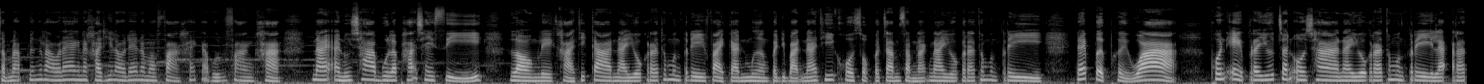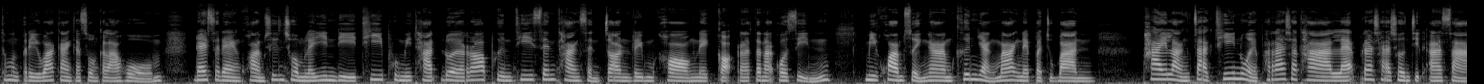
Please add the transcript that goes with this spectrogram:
สำหรับเรื่องราวแรกนะคะ ที่เราได้นำมาฝากให้กับคุณผู้ฟังค่ะนายอนุชาบุรพชัยศรีรองเลขาธิการนายกรัฐมนตรีฝ่ายการเมืองปฏิบัติหน้าที่โฆษกประจำสำนักนายกรัฐมนตรี ได้เปิดเผยว่าพลเอกประยุทธ์จันโอชานายกรัฐมนตรี และรัฐมนตรีว่าการกระทรวงกลาโหม ได้แสดงความชื่นชมและยินดีที่ภูมิทัศน์โดยรอบพื้นที่เส้นทางสัญจรริมคลองในเกาะรัตนโกสินทร์มีความสวยงามขึ้นอย่างมากในปัจจุบัน ภายหลังจากที่หน่วยพระราชทานและประชาชนจิตอาสา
